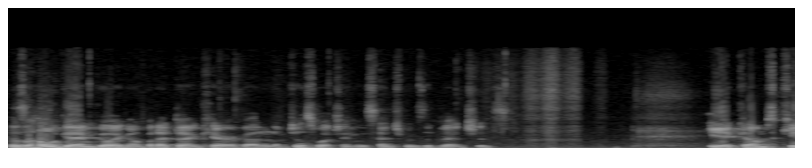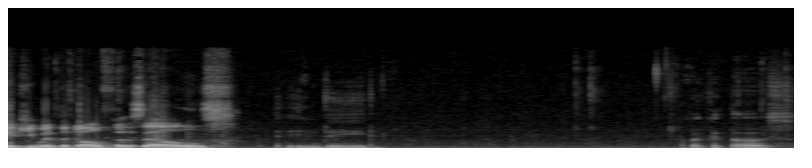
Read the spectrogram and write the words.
There's a whole game going on, but I don't care about it. I'm just watching this henchman's adventures. Here comes Kiki with the Dolphins. Indeed. Look at those.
